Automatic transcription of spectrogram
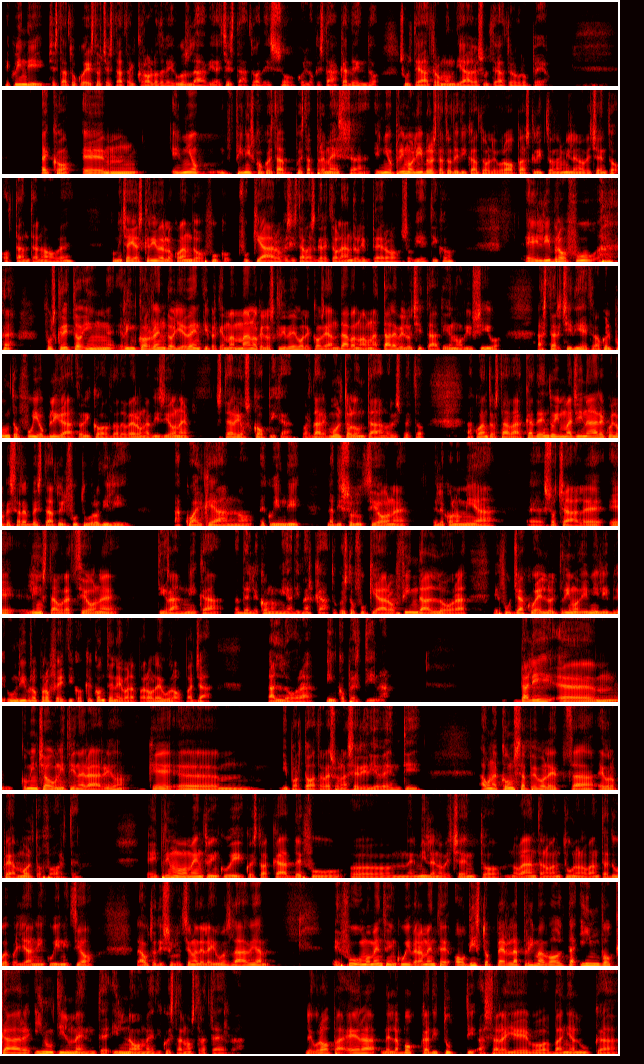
E quindi c'è stato questo, c'è stato il crollo della Jugoslavia e c'è stato adesso quello che sta accadendo sul teatro mondiale, sul teatro europeo. Ecco, ehm, mio, finisco questa, questa, premessa. Il mio primo libro è stato dedicato all'Europa, scritto nel 1989. Cominciai a scriverlo quando fu, fu chiaro che si stava sgretolando l'impero sovietico e il libro fu, fu scritto in, rincorrendo gli eventi perché man mano che lo scrivevo le cose andavano a una tale velocità che io non riuscivo a starci dietro. A quel punto fui obbligato, ricordo, ad avere una visione stereoscopica, guardare molto lontano rispetto a quanto stava accadendo, immaginare quello che sarebbe stato il futuro di lì a qualche anno e quindi la dissoluzione dell'economia eh, sociale e l'instaurazione tirannica dell'economia di mercato. Questo fu chiaro fin da allora e fu già quello il primo dei miei libri, un libro profetico che conteneva la parola Europa già allora in copertina. Da lì ehm, cominciò un itinerario che ehm, mi portò attraverso una serie di eventi a una consapevolezza europea molto forte. E il primo momento in cui questo accadde fu eh, nel 1990, 91, 92, quegli anni in cui iniziò l'autodissoluzione della Jugoslavia, e fu un momento in cui veramente ho visto per la prima volta invocare inutilmente il nome di questa nostra terra. L'Europa era nella bocca di tutti a Sarajevo, a Bagnaluca, a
